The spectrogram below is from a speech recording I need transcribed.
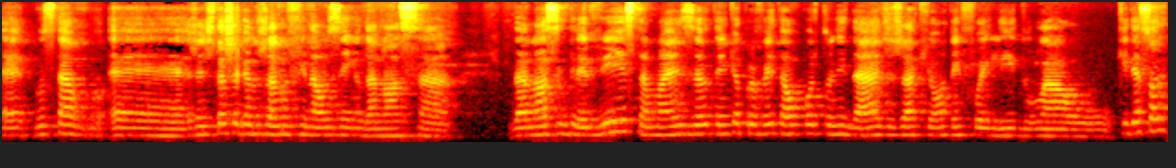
É, Gustavo, é, a gente está chegando já no finalzinho da nossa, da nossa entrevista, mas eu tenho que aproveitar a oportunidade, já que ontem foi lido lá o. Queria só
